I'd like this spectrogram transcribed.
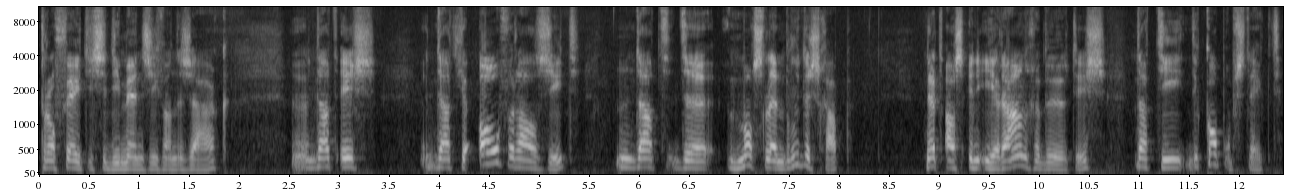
profetische dimensie van de zaak. Eh, dat is dat je overal ziet dat de moslimbroederschap, net als in Iran gebeurd is, dat die de kop opsteekt.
